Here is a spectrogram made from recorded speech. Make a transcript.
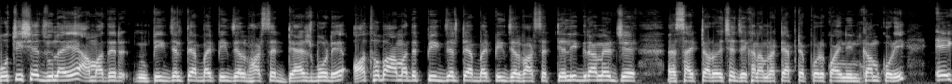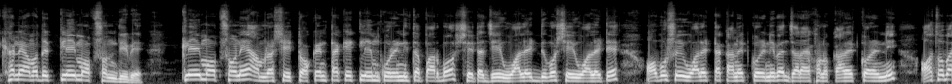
পঁচিশে জুলাইয়ে আমাদের পিকজেল ট্যাব বাই পিকজেল ভার্সের ড্যাশবোর্ডে অথবা আমাদের পিকজেল ট্যাব বাই পিকজেল ভার্সের টেলিগ্রামের যে সাইটটা রয়েছে, যেখানে আমরা ট্যাপ ট্যাপ করে কয়েন ইনকাম করি, এইখানে আমাদের ক্লেম অপশন দিবে। ক্লেম অপশনে আমরা সেই টোকেনটাকে ক্লেম করে নিতে পারব, সেটা যেই ওয়ালেট দেবো সেই ওয়ালেটে অবশ্যই ওয়ালেটটা কানেক্ট করে নেবেন যারা এখনও কানেক্ট করেননি, অথবা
